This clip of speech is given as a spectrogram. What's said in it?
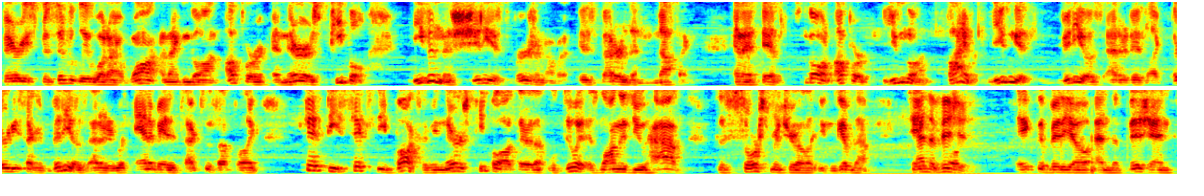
very specifically what I want, and I can go on Upwork, and there is people. Even the shittiest version of it is better than nothing. And it, it, you can go on Upwork, you can go on Fiverr, you can get videos edited, like 30 second videos edited with animated text and stuff for like 50, 60 bucks. I mean, there's people out there that will do it as long as you have the source material that you can give them. Take and the, the vision. Photo, take the video and the vision,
